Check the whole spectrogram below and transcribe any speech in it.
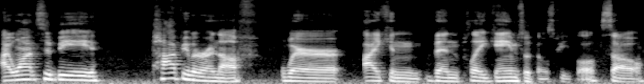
I want to be popular enough where I can then play games with those people. So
